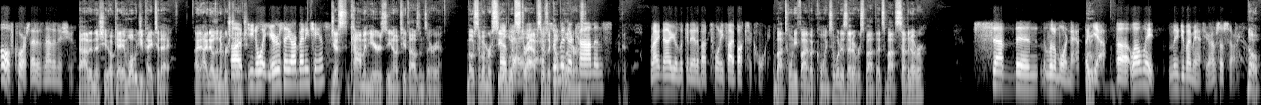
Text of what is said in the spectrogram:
Oh, of course, that is not an issue. Not an issue. Okay, and what would you pay today? I, I know the numbers Uh, change. do you know what years they are by any chance? just common years, you know, 2000s area. Most of them are sealed with Okay, straps. There's a couple that are commons. Okay. Right now, you're looking at about 25 bucks a coin. About 25 a coin. So what is that over spot? That's about seven over? Seven, a little more than that. But Little- yeah. Uh, well, wait. Let me do my math here. I'm so sorry. No,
